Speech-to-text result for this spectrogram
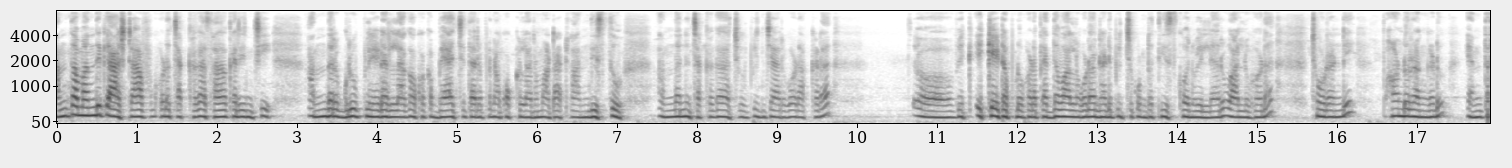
అంతమందికి ఆ స్టాఫ్ కూడా చక్కగా సహకరించి అందరు గ్రూప్ లీడర్ లాగా ఒక్కొక్క బ్యాచ్ తరపున ఒక్కొక్కరు అనమాట అట్లా అందిస్తూ అందరిని చక్కగా చూపించారు కూడా అక్కడ. ఎక్కేటప్పుడు కూడా పెద్దవాళ్ళని కూడా నడిపించుకుంటూ తీసుకొని వెళ్ళారు. వాళ్ళు కూడా చూడండి పాండురంగడు ఎంత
